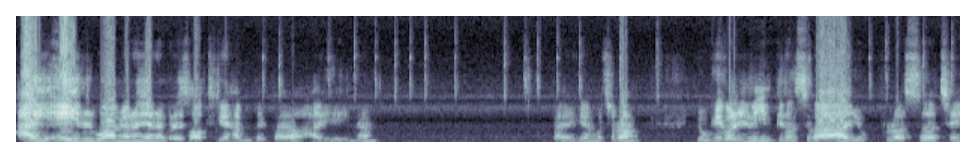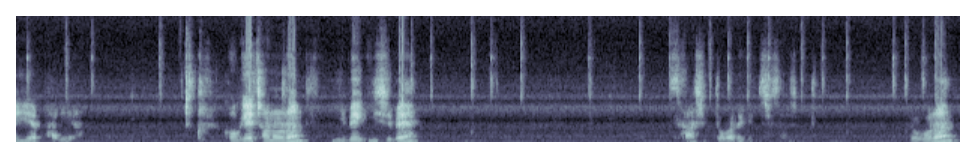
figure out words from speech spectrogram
IA를 구하면은 얘는 그래서 어떻게 하면 될까요? IA는 아까 얘기한 것처럼 여기에 걸리는 임피던스가 6 플러스 J의 8이야. 거기에 전원은 220에 40도가 되겠지, 40도. 요거는,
